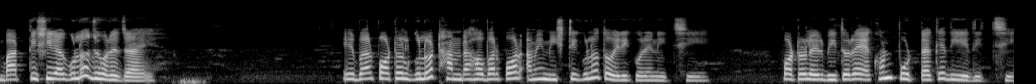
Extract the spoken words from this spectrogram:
বাড়তি শিরাগুলো ঝরে যায়। এবার পটলগুলো ঠান্ডা হবার পর আমি মিষ্টিগুলো তৈরি করে নিচ্ছি। পটলের ভিতরে এখন পুরটাকে দিয়ে দিচ্ছি।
